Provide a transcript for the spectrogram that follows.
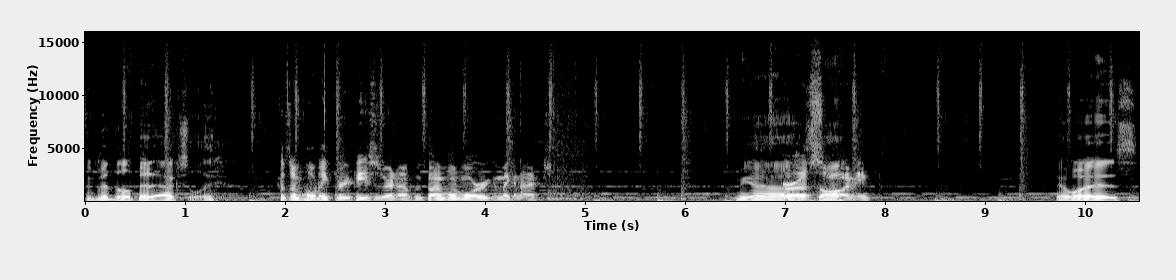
a good little bit actually. Because I'm holding three pieces right now. If we find one more, we can make an axe Yeah, or a saw. I mean, it was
